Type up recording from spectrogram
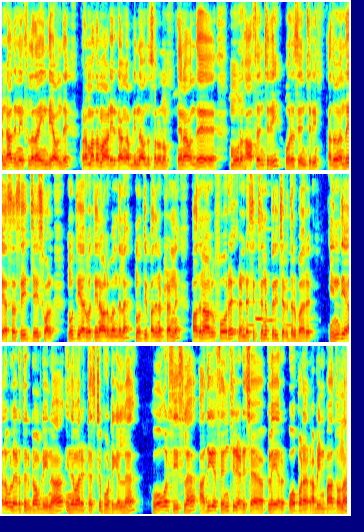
ரெண்டாவது இன்னிங்ஸில் தான் இந்தியா வந்து பிரமாதமாக ஆடி இருக்காங்க அப்படின்னு தான் வந்து சொல்லணும். ஏன்னா வந்து மூணு ஹாஃப் செஞ்சுரி ஒரு செஞ்சுரி அதுவும் வந்து எஸ்எஸ்சி ஜெய்ஸ்வால் நூற்றி அறுபத்தி நாலு பந்தில் நூற்றி பதினெட்டு ரன்னு பதினாலு ஃபோரு ரெண்டு சிக்ஸ்னு பிரித்து எடுத்திருப்பார். இந்திய அளவில் எடுத்துக்கிட்டோம் அப்படின்னா இந்த மாதிரி டெஸ்ட் போட்டிகளில் ஓவர்சீஸில் அதிக செஞ்சுரி அடித்த பிளேயர் ஓப்பனர் அப்படின்னு பார்த்தோன்னா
